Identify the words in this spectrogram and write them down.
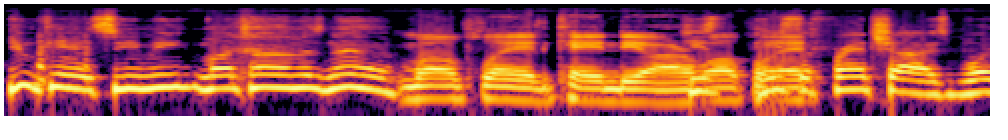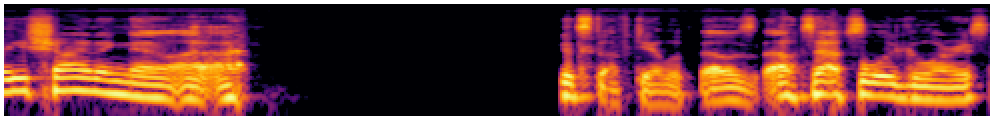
You can't see me, my time is now. well played, K and DR. He's, Well played. he's the franchise boy. He's shining now. I, I, good stuff, Caleb. That was that was absolutely glorious.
